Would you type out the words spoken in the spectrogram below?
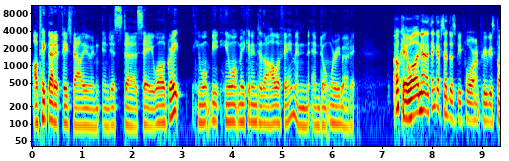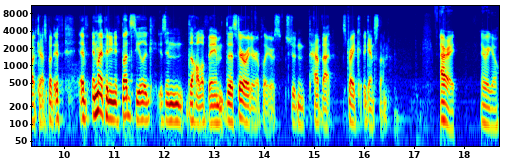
I'll take that at face value and, and just uh, say, well, great, he won't be he won't make it into the Hall of Fame, and and don't worry about it. Okay, well, and I think I've said this before on previous podcasts, but if, if in my opinion, if Bud Selig is in the Hall of Fame, the steroid era players shouldn't have that strike against them. All right, there we go.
